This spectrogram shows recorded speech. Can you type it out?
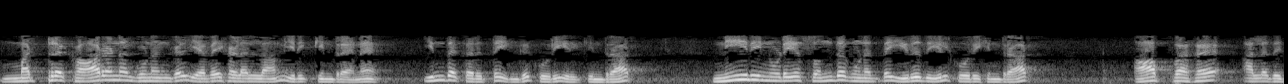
மற்ற காரண குணங்கள் எவைகளெல்லாம் இருக்கின்றன? இந்த கருத்தை இங்கு கூறியிருக்கின்றார். நீரினுடைய சொந்த குணத்தை இறுதியில் கூறுகின்றார். ஆப்பக அல்லது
